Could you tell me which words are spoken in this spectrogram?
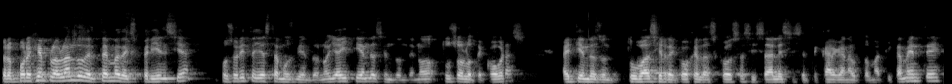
Pero, por ejemplo, hablando del tema de experiencia, pues ahorita ya estamos viendo, ¿no? Ya hay tiendas en donde no, tú solo te cobras, hay tiendas donde tú vas y recoges las cosas y sales y se te cargan automáticamente.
